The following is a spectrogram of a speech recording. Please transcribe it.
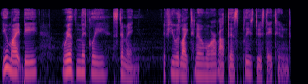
You might be rhythmically stimming. If you would like to know more about this, please do stay tuned.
